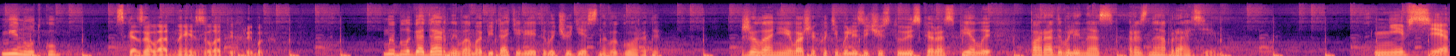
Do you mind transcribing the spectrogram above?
«Минутку», — сказала одна из золотых рыбок. «Мы благодарны вам, обитатели этого чудесного города. Желания ваши, хоть и были зачастую скороспелы, порадовали нас разнообразием». «Не все»,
